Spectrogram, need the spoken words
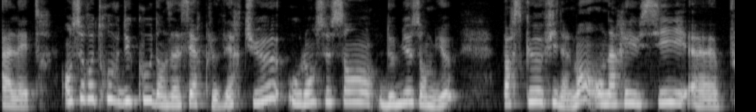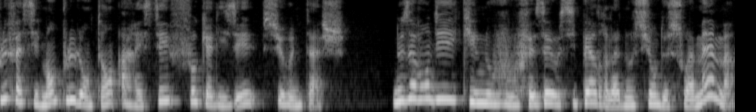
à l'être. On se retrouve du coup dans un cercle vertueux où l'on se sent de mieux en mieux, parce que finalement, on a réussi euh, plus facilement, plus longtemps à rester focalisé sur une tâche. Nous avons dit qu'il nous faisait aussi perdre la notion de soi-même,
